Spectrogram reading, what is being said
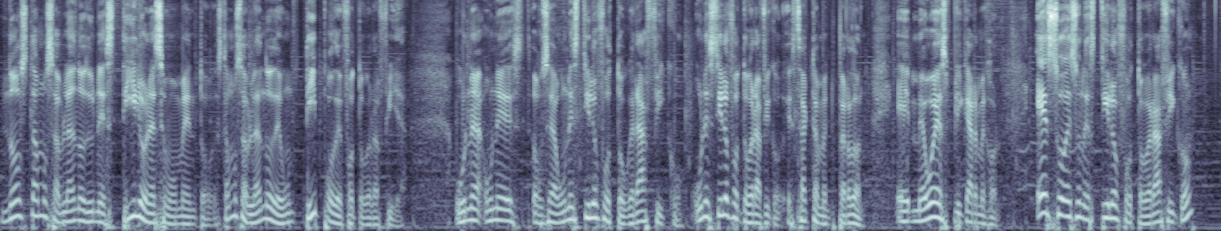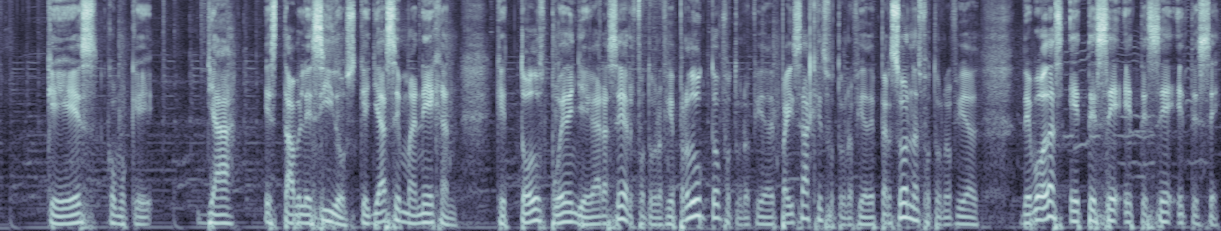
No estamos hablando de un estilo en ese momento, estamos hablando de un tipo de fotografía. Un o sea, un estilo fotográfico. Un estilo fotográfico, exactamente, perdón. Eh, me voy a explicar mejor. Eso es un estilo fotográfico que es como que ya establecidos, que ya se manejan, que todos pueden llegar a ser fotografía de producto, fotografía de paisajes, fotografía de personas, fotografía de bodas, etc, etc, etc.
